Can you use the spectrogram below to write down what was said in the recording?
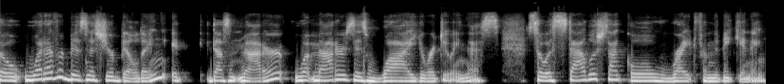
So, whatever business you're building, it doesn't matter. What matters is why you are doing this. So, establish that goal right from the beginning.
